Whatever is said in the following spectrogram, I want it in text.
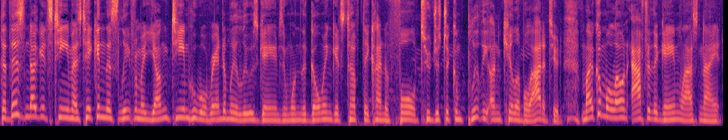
that this Nuggets team has taken this leap from a young team who will randomly lose games, and when the going gets tough, they kind of fold to just a completely unkillable attitude. Michael Malone, after the game last night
